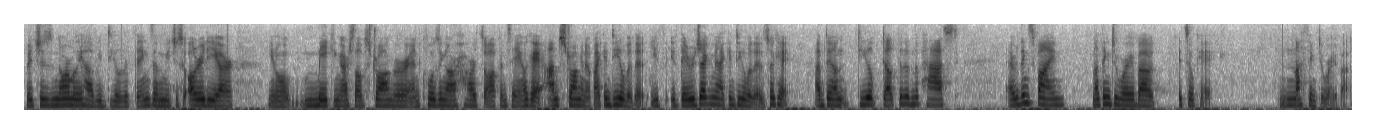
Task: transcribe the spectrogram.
which is normally how we deal with things, and we just already are, you know, making ourselves stronger and closing our hearts off and saying, okay, I'm strong enough, I can deal with it. If if they reject me, I can deal with it. It's okay. I've done deal dealt with it in the past. Everything's fine. Nothing to worry about. It's okay nothing to worry about.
